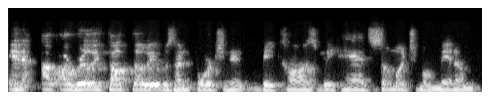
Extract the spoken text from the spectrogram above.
And I, I really thought though it was unfortunate because we had so much momentum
